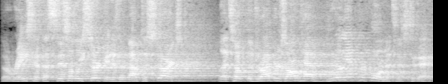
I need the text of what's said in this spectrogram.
The race at the Sicily Circuit is about to start. Let's hope the drivers all have brilliant performances today.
